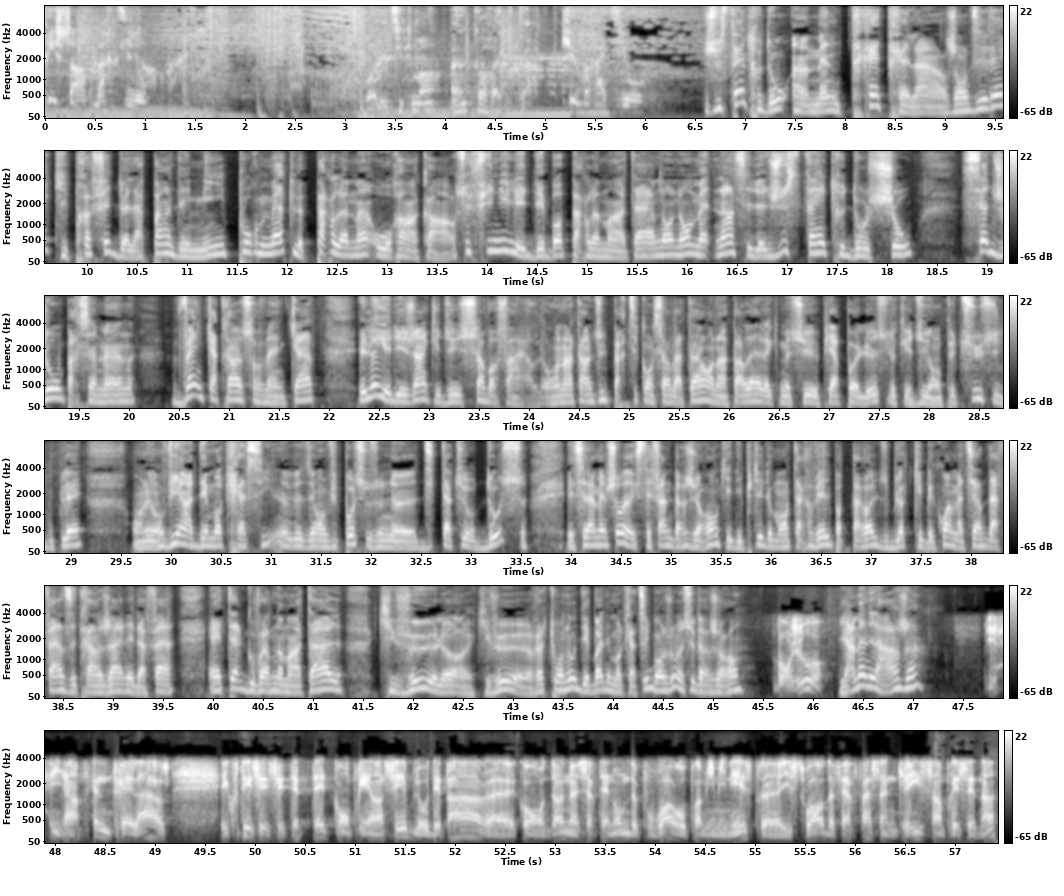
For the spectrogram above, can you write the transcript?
Richard Martineau. Politiquement incorrect. Cube Radio. Justin Trudeau emmène très, très large. On dirait qu'il profite de la pandémie pour mettre le Parlement au rencard. C'est fini les débats parlementaires. Non, non, maintenant, c'est le Justin Trudeau show, sept jours par semaine, 24 heures sur 24. Et là, il y a des gens qui disent ça va faire. On a entendu le Parti conservateur, on en parlait avec M. Pierre Paulus, là, qui dit on peut-tu, s'il vous plaît, on, vit en démocratie, là, on vit pas sous une dictature douce. Et c'est la même chose avec Stéphane Bergeron, qui est député de Montarville, porte-parole du Bloc québécois en matière d'affaires étrangères et d'affaires intergouvernementales, qui veut, là, qui veut retourner au débat démocratique. Bonjour, M. Bergeron. Bonjour. Il amène large, hein? il emmène très large. Écoutez, c'était peut-être compréhensible au départ euh, qu'on donne un certain nombre de pouvoirs au premier ministre, euh, histoire de faire face à une crise sans précédent.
